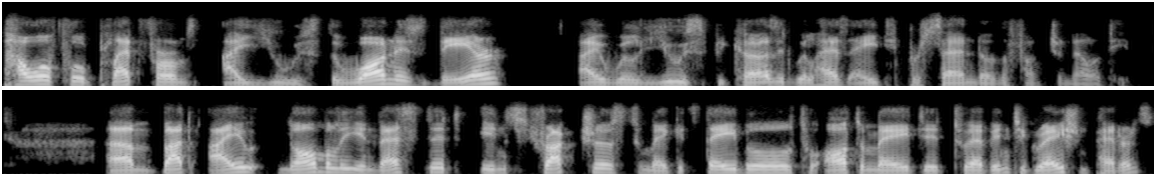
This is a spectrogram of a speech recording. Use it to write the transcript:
powerful platforms I use. The one is there I will use because it will has 80% of the functionality. Um, but I normally invested in structures to make it stable, to automate it, to have integration patterns.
